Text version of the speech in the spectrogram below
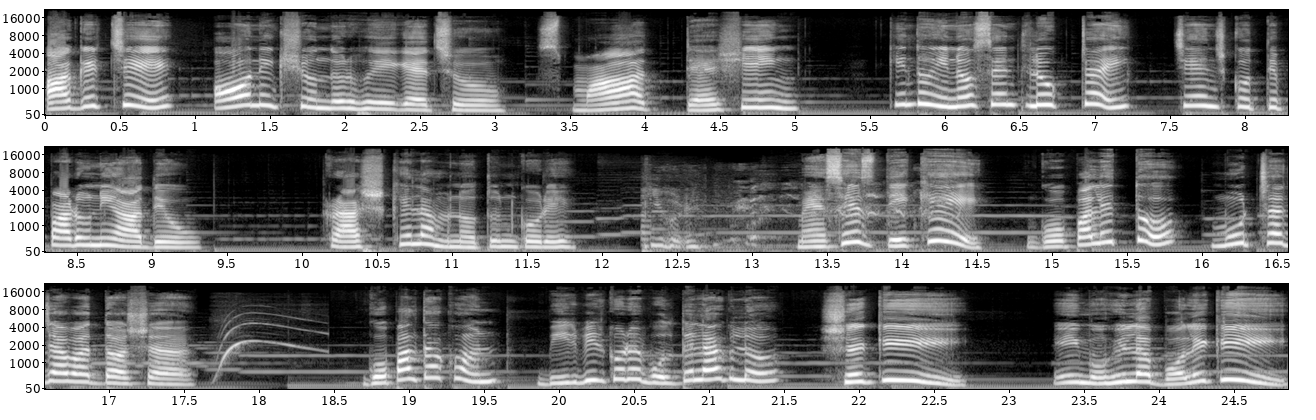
আগের চেয়ে অনেক সুন্দর হয়ে গেছো। স্মার্ট ড্যাশিং কিন্তু ইনোসেন্ট লুকটাই চেঞ্জ করতে পারোনি আদেও। ক্রাশ খেলাম নতুন করে। মেসেজ দেখে গোপালের তো মূর্ছা যাওয়ার দশা। গোপাল তখন বিড়বিড় করে বলতে লাগল সে কি? এই মহিলা বলে কি?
